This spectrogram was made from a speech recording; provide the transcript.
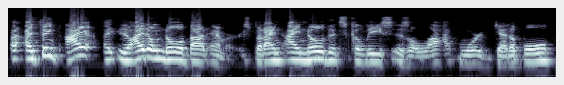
I think I you know I don't know about Emmers, but I I know that Scalise is a lot more gettable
